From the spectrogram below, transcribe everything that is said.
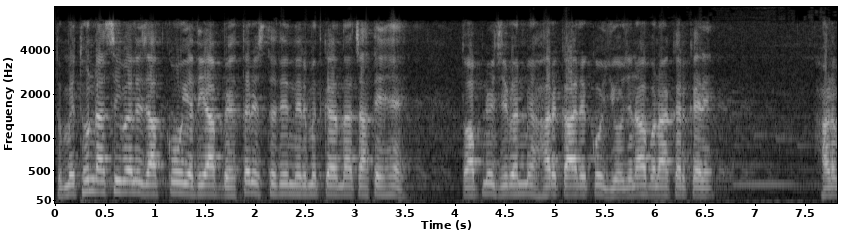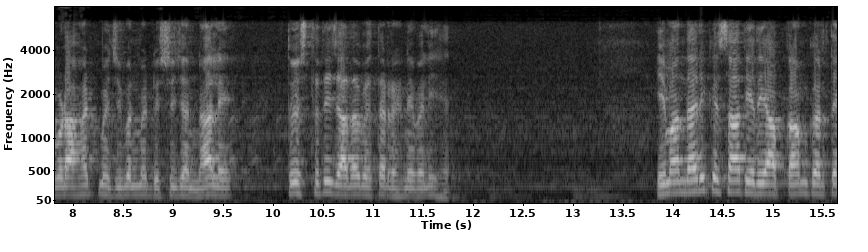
तो मिथुन राशि वाले जातकों, यदि आप बेहतर स्थिति निर्मित करना चाहते हैं तो अपने जीवन में हर कार्य को योजना बनाकर करें। हड़बड़ाहट में जीवन में डिसीज़न ना लें तो स्थिति ज़्यादा बेहतर रहने वाली है। ईमानदारी के साथ यदि आप काम करते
